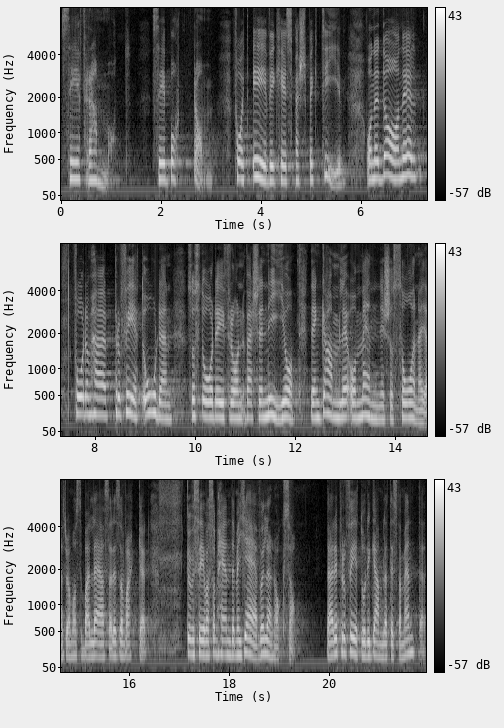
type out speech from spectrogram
Se framåt, se bortom få ett evighetsperspektiv. Och när Daniel får de här profetorden så står det ifrån versen 9, den gamle och människosonen. Jag tror jag måste bara läsa det så vackert. Ska vi se vad som händer med djävulen också. Det här är profetord i gamla testamentet.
